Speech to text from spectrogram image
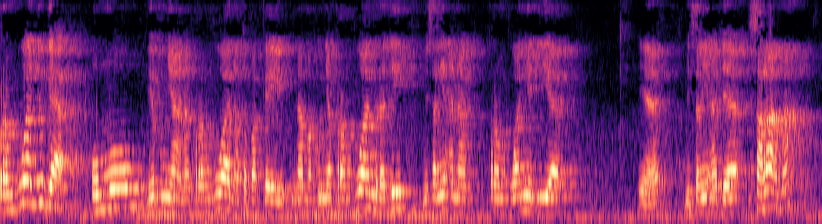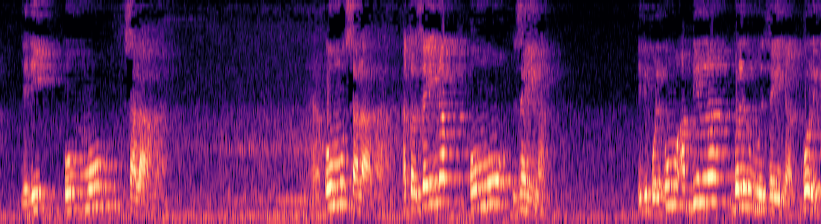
perempuan juga. Umu dia punya anak perempuan atau pakai nama punya perempuan berarti misalnya anak perempuannya dia ya, misalnya ada Salama jadi Ummu Salama. Ya, Ummu Salama atau Zainab Ummu Zainab. Jadi boleh Ummu Abdullah, boleh Ummu Zainab, boleh.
